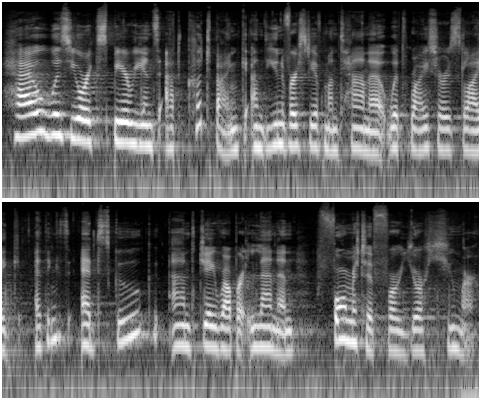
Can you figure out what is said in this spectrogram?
How was your experience at Cutbank and the University of Montana with writers like I think it's Ed Skoog and J. Robert Lennon formative for your humour?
